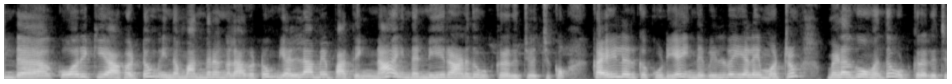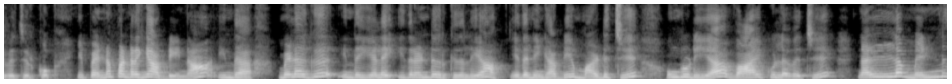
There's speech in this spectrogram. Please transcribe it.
இந்த கோரிக்கையாகட்டும் இந்த மந்திரங்களாகட்டும் எல்லாமே பார்த்தீங்கன்னா இந்த நீரானது உட்கிரகிச்சு வச்சுக்கும். கையில் இருக்கக்கூடிய இந்த வில்வையலை இலை மற்றும் மிளகும் வந்து உட்கிரகிச்சு வச்சுருக்கும். இப்போ என்ன பண்ணுறீங்க அப்படின்னா இந்த மிளகு இந்த இலை இது ரெண்டும் இருக்குது இல்லையா? இதை நீங்கள் அப்படியே மடித்து உங்களுடைய வாய்க்குள்ளே வச்சு நல்லா மென்று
